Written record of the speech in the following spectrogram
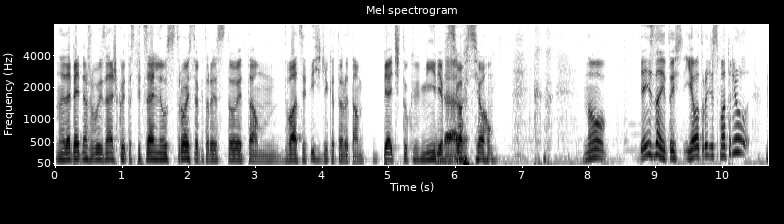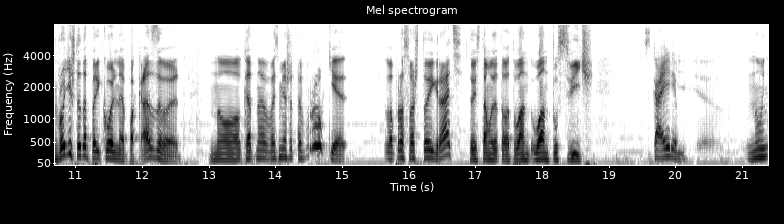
Ну это опять нужно будет, знаешь, какое-то специальное устройство, которое стоит там 20 тысяч, которое там 5 штук в мире, да. все всем. Ну, я не знаю, то есть я вот вроде смотрел, ну, вроде что-то прикольное показывают, но когда возьмешь это в руки, вопрос во что играть, то есть там вот это вот one, one to switch. Skyrim. Э, ну,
